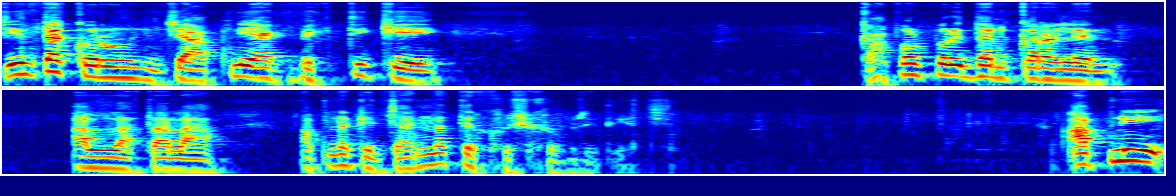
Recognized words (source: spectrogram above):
চিন্তা করুন যে আপনি এক ব্যক্তিকে কাপড় পরিধান করালেন, আল্লাহ তালা আপনাকে জান্নাতের খুশখবরি দিয়েছেন। আপনি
